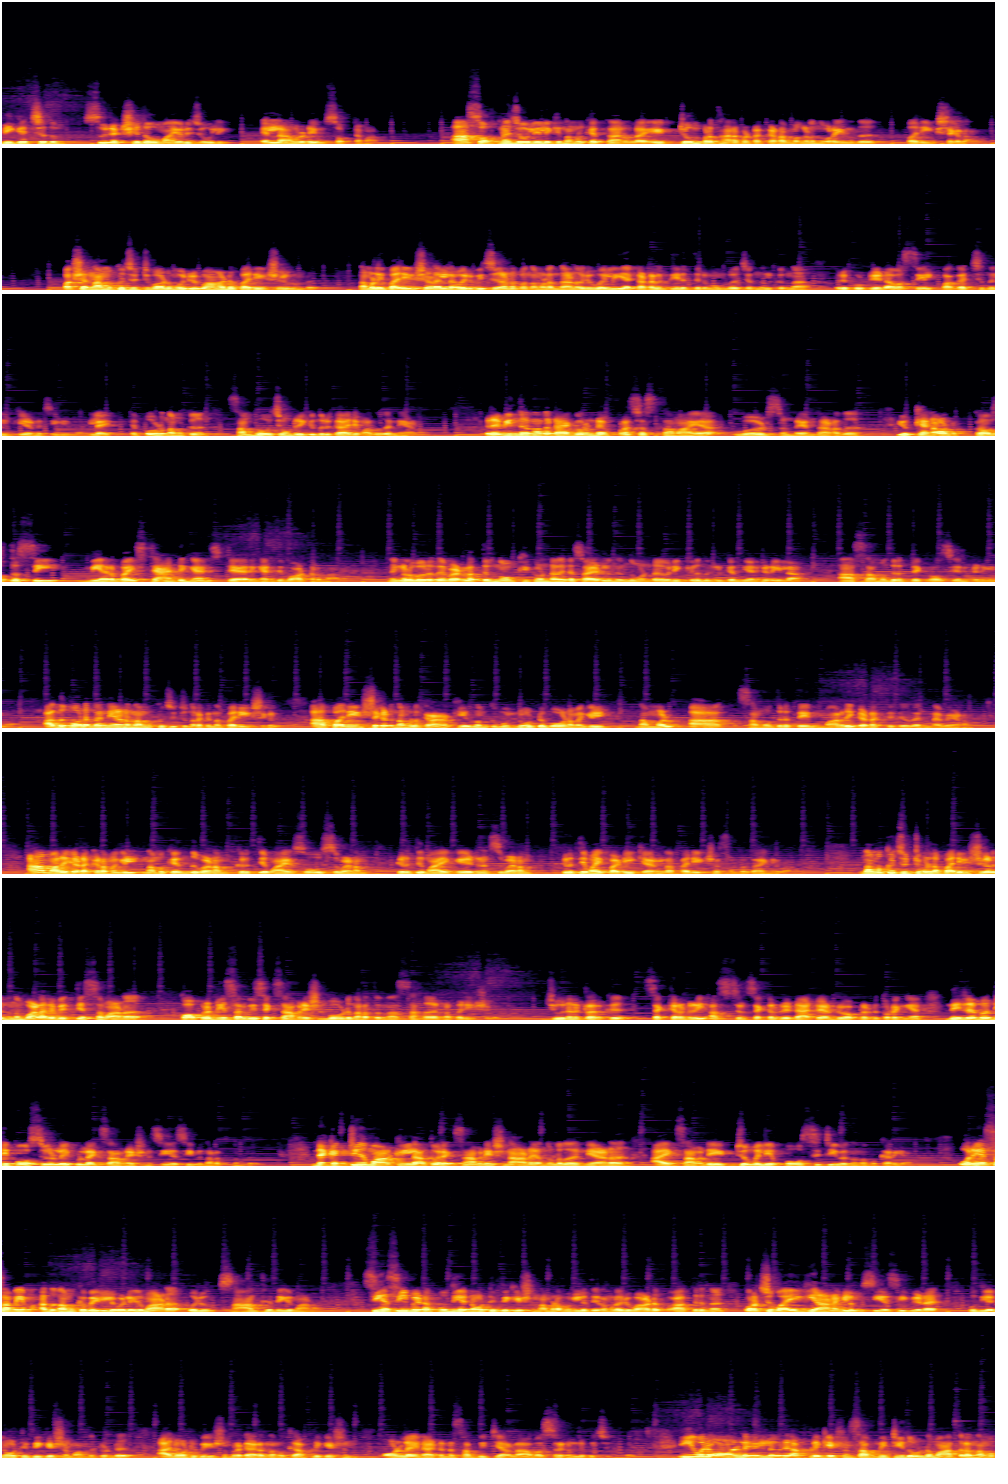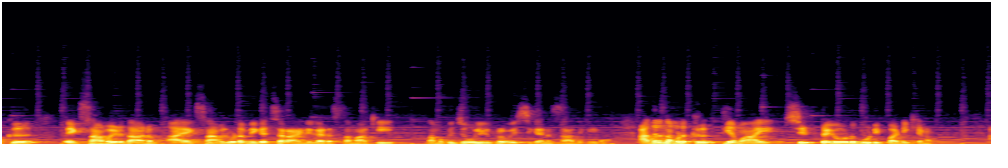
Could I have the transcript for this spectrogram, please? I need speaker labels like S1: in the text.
S1: മികച്ചതും സുരക്ഷിതവുമായ ഒരു ജോലി എല്ലാവരുടെയും സ്വപ്നമാണ്. ആ സ്വപ്ന ജോലിയിലേക്ക് നമുക്ക് എത്താനുള്ള ഏറ്റവും പ്രധാനപ്പെട്ട കടമ്പകൾ എന്ന് പറയുന്നത് പരീക്ഷകളാണ്. പക്ഷെ നമുക്ക് ചുറ്റുപാടും ഒരുപാട് പരീക്ഷകളുണ്ട്. നമ്മൾ ഈ പരീക്ഷകളെല്ലാം ഒരുമിച്ച് കാണുമ്പോൾ നമ്മൾ എന്താണ് ഒരു വലിയ കടൽ തീരത്തിന് മുമ്പ് ചെന്ന് നിൽക്കുന്ന ഒരു കുട്ടിയുടെ അവസ്ഥയിൽ പകച്ചു നിൽക്കുകയാണ് ചെയ്യുന്നത് അല്ലേ എപ്പോഴും നമുക്ക് സംഭവിച്ചുകൊണ്ടിരിക്കുന്ന ഒരു കാര്യം അത് തന്നെയാണ്. രവീന്ദ്രനാഥ ടാഗോറിന്റെ പ്രശസ്തമായ വേർഡ്സ് ഉണ്ട്. എന്താണത്? You cannot cross the sea merely by standing and staring at the water എന്നാണ് നിങ്ങൾ വെറുതെ വെള്ളത്തിൽ നോക്കിക്കൊണ്ട് അതിന്റെ സൈഡിൽ നിന്നുകൊണ്ട് ഒരിക്കലും നിങ്ങൾക്ക് എന്ത് ചെയ്യാൻ കഴിയില്ല? ആ സമുദ്രത്തെ ക്രോസ് ചെയ്യാൻ കഴിയില്ല. അതുപോലെ തന്നെയാണ് നമുക്ക് ചുറ്റും നടക്കുന്ന പരീക്ഷകൾ. ആ പരീക്ഷകൾ നമ്മൾ ക്രാക്ക് ചെയ്ത് നമുക്ക് മുന്നോട്ട് പോകണമെങ്കിൽ നമ്മൾ ആ സമുദ്രത്തെ മറികടക്കുക തന്നെ വേണം. ആ മറികടക്കണമെങ്കിൽ നമുക്ക് എന്ത് വേണം? കൃത്യമായ സോഴ്സ് വേണം കൃത്യമായ ഗൈഡൻസ് വേണം കൃത്യമായി പഠിക്കാനുള്ള പരീക്ഷാ സമ്പ്രദായങ്ങൾ വേണം. നമുക്ക് ചുറ്റുമുള്ള പരീക്ഷകളിൽ നിന്നും വളരെ വ്യത്യസ്തമാണ് കോപ്പറേറ്റീവ് സർവീസ് എക്സാമിനേഷൻ ബോർഡ് നടത്തുന്ന സഹകരണ പരീക്ഷകൾ. Junior clerk secretary assistant secretary data entry operator തുടങ്ങിയ നിരവധി പോസ്റ്റുകളിലേക്കുള്ള examination C S C B നടത്തുന്നുണ്ട്. നെഗറ്റീവ് മാർക്ക് ഇല്ലാത്ത ഒരു എക്സാമിനേഷൻ ആണ് എന്നുള്ളത് തന്നെയാണ് ആ എക്സാമിന്റെ ഏറ്റവും വലിയ പോസിറ്റീവ് എന്ന് നമുക്കറിയാം. ഒരേ സമയം അത് നമുക്ക് വെല്ലുവിളിയുമാണ് ഒരു സാധ്യതയുമാണ്. സി എസ് ഇ ബിയുടെ പുതിയ നോട്ടിഫിക്കേഷൻ നമ്മുടെ മുന്നിലെത്തി. നമ്മൾ ഒരുപാട് കാത്തിരുന്ന് കുറച്ച് വൈകിയാണെങ്കിലും സി എസ് ഇ ബിയുടെ പുതിയ നോട്ടിഫിക്കേഷൻ വന്നിട്ടുണ്ട്. ആ നോട്ടിഫിക്കേഷൻ പ്രകാരം നമുക്ക് അപ്ലിക്കേഷൻ ഓൺലൈനായിട്ട് തന്നെ സബ്മിറ്റ് ചെയ്യാനുള്ള അവസരങ്ങൾ ലഭിച്ചിട്ടുണ്ട്. ഈ ഒരു ഓൺലൈനിൽ ഒരു അപ്ലിക്കേഷൻ സബ്മിറ്റ് ചെയ്തുകൊണ്ട് മാത്രം നമുക്ക് എക്സാം എഴുതാനും ആ എക്സാമിലൂടെ മികച്ച റാങ്ക് കരസ്ഥമാക്കി നമുക്ക് ജോലിയിൽ പ്രവേശിക്കാനും സാധിക്കില്ല. അതിന് നമ്മൾ കൃത്യമായി ചിട്ടയോടുകൂടി പഠിക്കണം.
